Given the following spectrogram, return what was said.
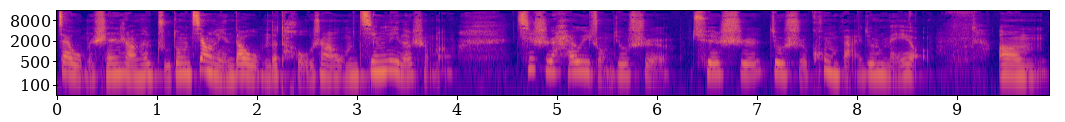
在我们身上，它主动降临到我们的头上，我们经历了什么。其实还有一种就是缺失，就是空白，就是没有。嗯，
